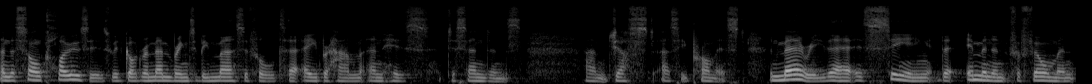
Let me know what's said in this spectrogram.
And the song closes with God remembering to be merciful to Abraham and his descendants, um, just as he promised. And Mary there is seeing the imminent fulfillment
